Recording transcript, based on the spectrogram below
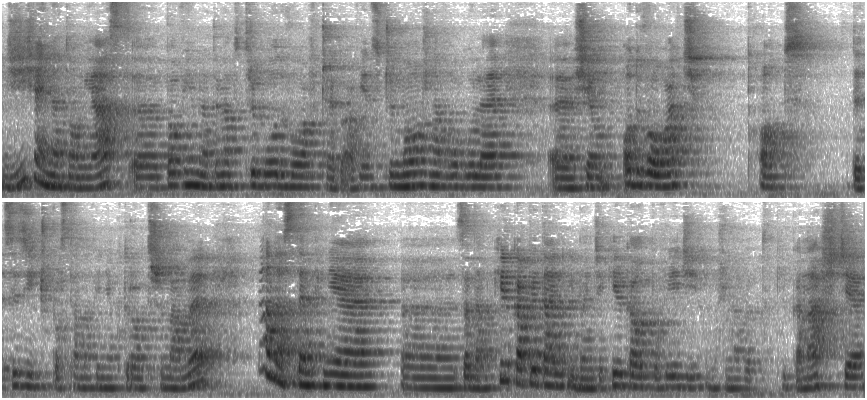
Dzisiaj natomiast e, powiem na temat trybu odwoławczego, a więc czy można w ogóle e, się odwołać od decyzji czy postanowienia, które otrzymamy, a następnie zadam kilka pytań i będzie kilka odpowiedzi, może nawet kilkanaście,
